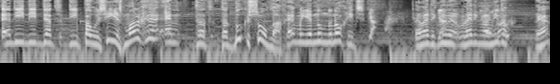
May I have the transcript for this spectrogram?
eh, die, die, dat, die poëzie is morgen en dat, dat boek is zondag. Hè? Maar je noemde nog iets. Ja. Dan weet ik, niet, meer- weet ik nog niet... Ja?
